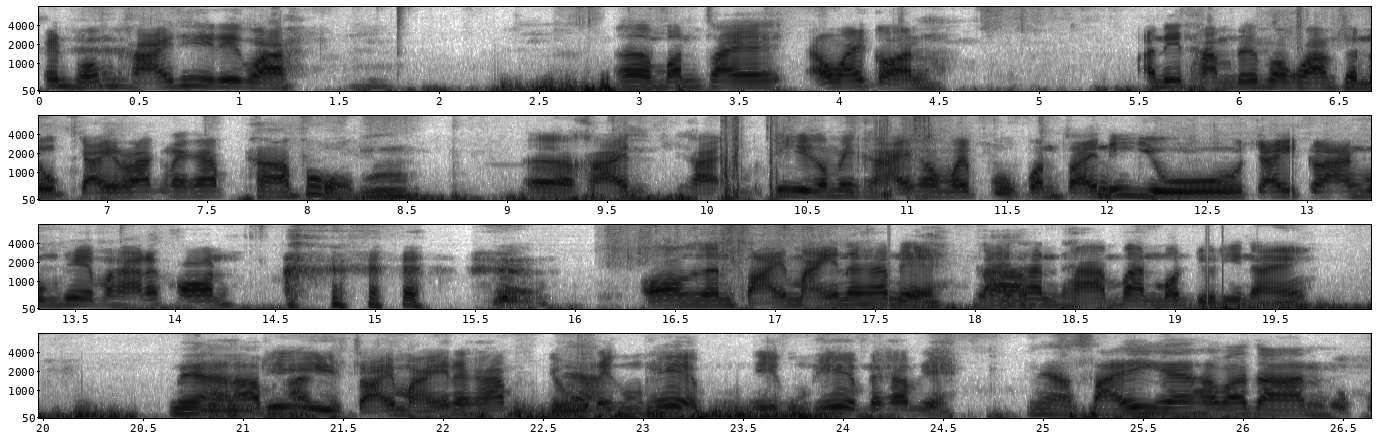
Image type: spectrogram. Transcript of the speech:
เป็นผมขายที่ดีกว่า เออบอนไซเอาไว้ก่อน อันนี้ทำด้วยเพราะความสนุกใจรักนะครับครับผม เออขายขายที่ก็ไม่ขายครับไว้ปลูกบอนไซนี่อยู่ใจกลางกรุงเทพมหานครอเงินสายไหมนะครับ เนี่ยหลายท่านถามบ้านมดอยู่ที่ไหน เนี่ยอยู่ครับ ที่สายไหมนะครับ อยู่เนี่ย ในกรุงเทพนี่กรุงเทพนะครับเนี่ยเนี่ยไซส์อย่างเงี้ยครับ อาจารย์ โอ้โห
